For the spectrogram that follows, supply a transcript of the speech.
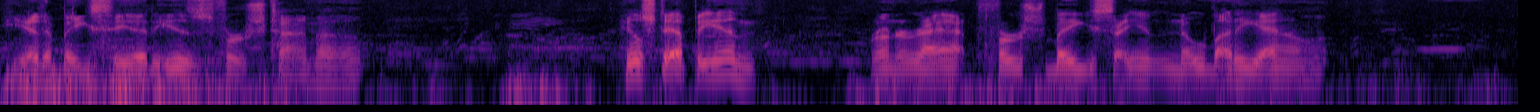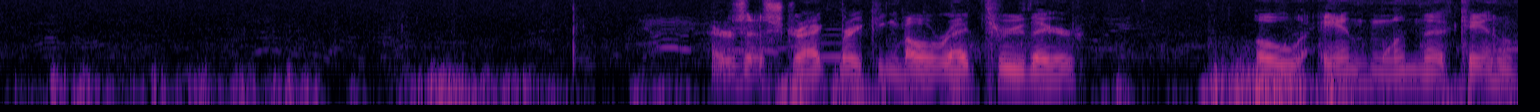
He had a base hit his first time up. He'll step in. Runner at first base and nobody out. There's a strike breaking ball right through there. Oh, and won the count.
